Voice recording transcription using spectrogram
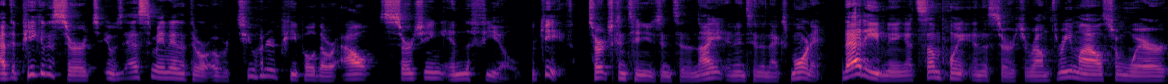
At the peak of the search, it was estimated that there were over 200 people that were out searching in the field for Keith. Search continues into the night and into the next morning. That evening, at some point in the search, around three miles from where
